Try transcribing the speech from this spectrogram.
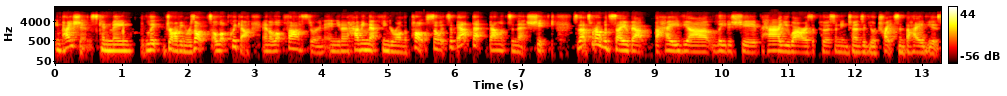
impatience can mean driving results a lot quicker and a lot faster and, and you know having that finger on the pulse. So it's about that balance and that shift shift. So that's what I would say about behavior, leadership, how you are as a person in terms of your traits and behaviors.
